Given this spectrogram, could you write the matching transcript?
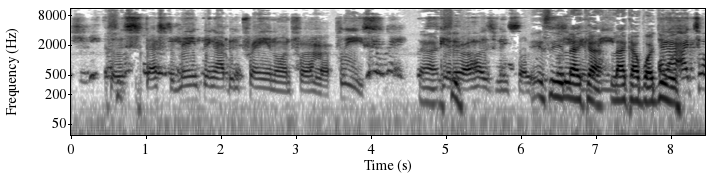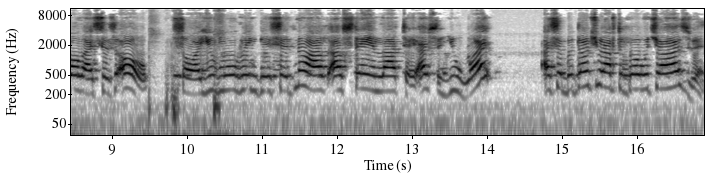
she needs to Because that's the main thing I've been praying on for her. Please uh, get she, her a husband. So you so see, like a, be- like a And Bojo. I, I told her, I says, "Oh, so are you moving?" They said, "No, I'll, I'll stay in Larteh." I said, "You what?" I said, "But don't you have to go with your husband?"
